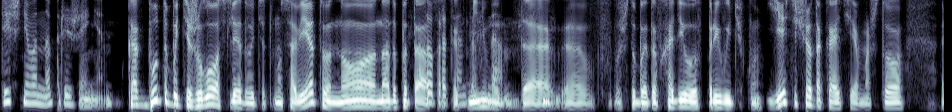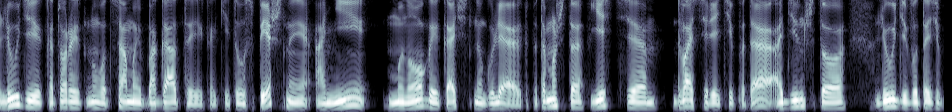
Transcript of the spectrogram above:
лишнего напряжения. Как будто бы тяжело следовать этому совету, но надо пытаться, как минимум, да. да, э, чтобы это входило в привычку. Есть еще такая тема, что люди, которые, ну вот самые богатые, какие-то успешные, они много и качественно гуляют. Потому что есть э, два стереотипа, да. Один, что люди, вот эти,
